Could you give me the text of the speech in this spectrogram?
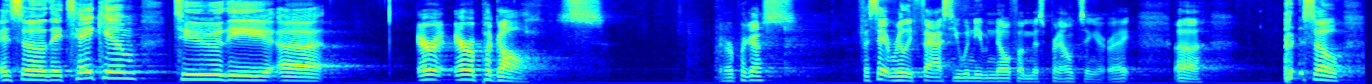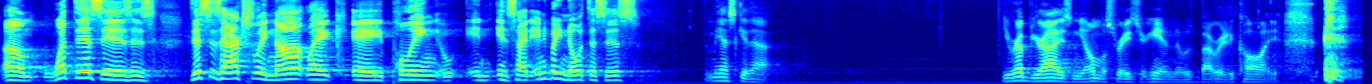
and so they take him to the uh, Areopagus. Areopagus? If I say it really fast, you wouldn't even know if I'm mispronouncing it, right? Uh, so um, what this is is this is actually not like a pulling in, inside. Anybody know what this is? Let me ask you that. You rubbed your eyes and you almost raised your hand. I was about ready to call on you.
